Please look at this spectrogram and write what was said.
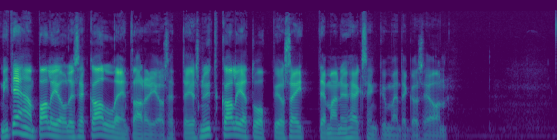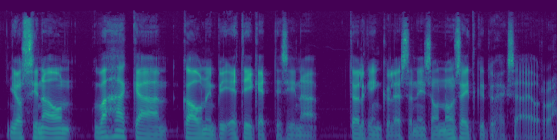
mitenhän paljon oli se kallein tarjous, että jos nyt kaljatuoppi on 7,90, kun se on, jos siinä on vähäkään kauniimpi etiketti siinä tölkinkylässä, niin se on noin 79 euroa.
